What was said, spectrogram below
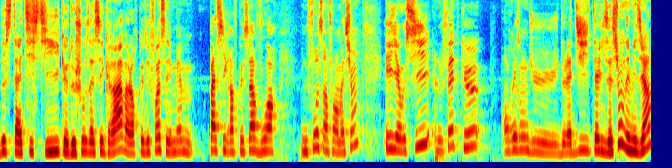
de statistiques, de choses assez graves, alors que des fois c'est même pas si grave que ça, voire une fausse information. Et il y a aussi le fait que, en raison de la digitalisation des médias,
